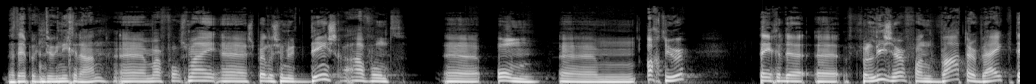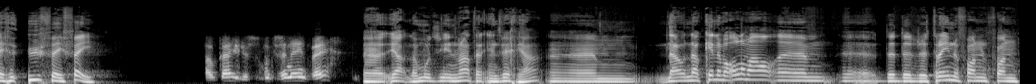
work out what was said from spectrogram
Dat heb ik natuurlijk niet gedaan. Eh, maar volgens mij eh, spelen ze nu dinsdagavond eh, om ehm 8 uur. Tegen de eh, verliezer van Waterwijk tegen UVV. Oké, dus moeten ze een eind weg. Ja, dan moeten ze inderdaad in het weg, ja. Ehm, nou, nou kennen we allemaal ehm, de, de, de trainer van, van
